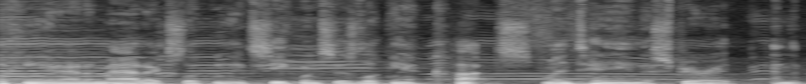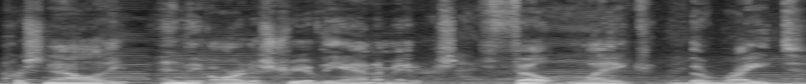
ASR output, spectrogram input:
Looking at animatics, looking at sequences, looking at cuts, maintaining the spirit and the personality and the artistry of the animators felt like the right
